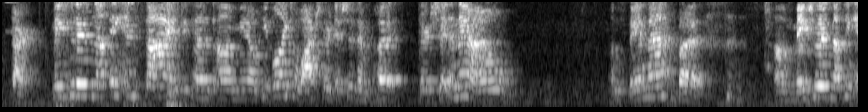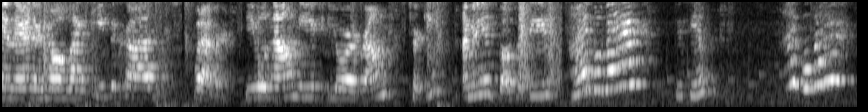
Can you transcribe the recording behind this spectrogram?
Start. Make sure there's nothing inside because, um, you know, people like to wash their dishes and put their shit in there. I don't understand that, but um, make sure there's nothing in there. There's no like pizza crust, whatever. You will now need your ground turkey. I'm gonna use both of these. Hi, Boo Bear. Do you see him? Hi, Boo Bear.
